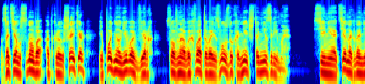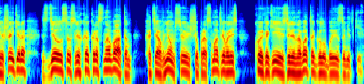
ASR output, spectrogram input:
Затем снова открыл шейкер и поднял его вверх, словно выхватывая из воздуха нечто незримое. Синий оттенок на дне шейкера сделался слегка красноватым, хотя в нем все еще просматривались кое-какие зеленовато-голубые завитки.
